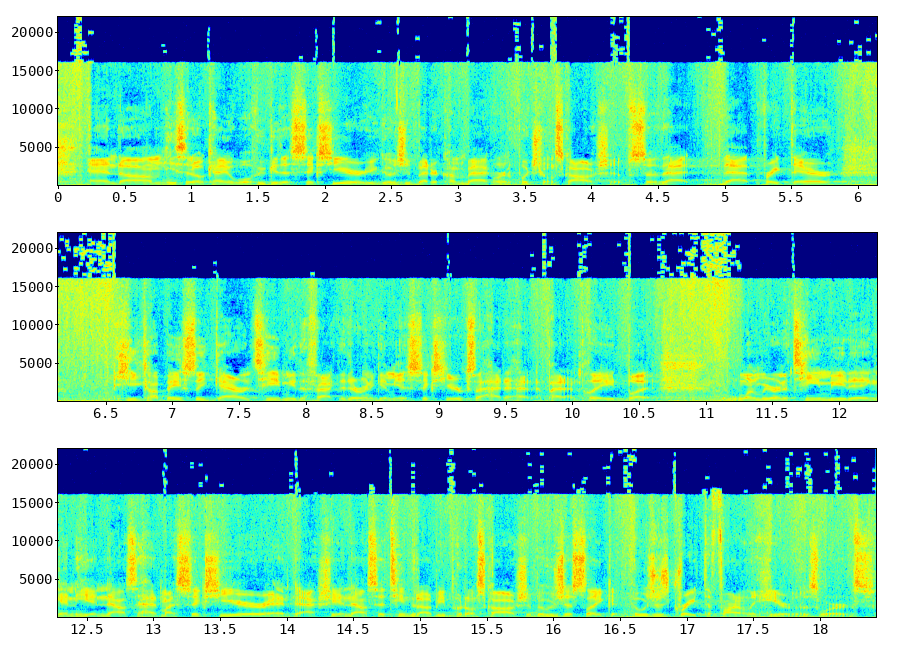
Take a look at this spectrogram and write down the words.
and um, he said, "Okay, well, if you get a sixth year, he goes, you better come back. We're going to put you on scholarship." So that that right there, he basically guaranteed me the fact that they were going to give me a six year because I hadn't, had, hadn't played. But when we were in a team meeting and he announced I had my six year and actually announced to the team that I'd be put on scholarship, it was just like it was just great to finally hear those words.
